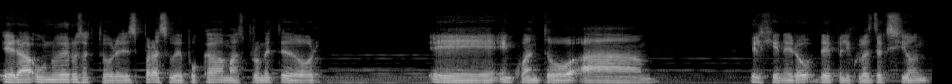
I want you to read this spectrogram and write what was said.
era uno de los actores para su época más prometedor eh, en cuanto a el género de películas de acción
